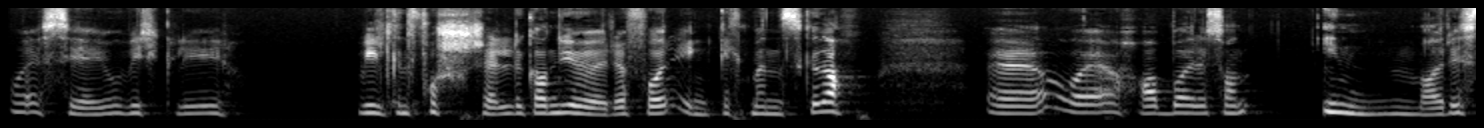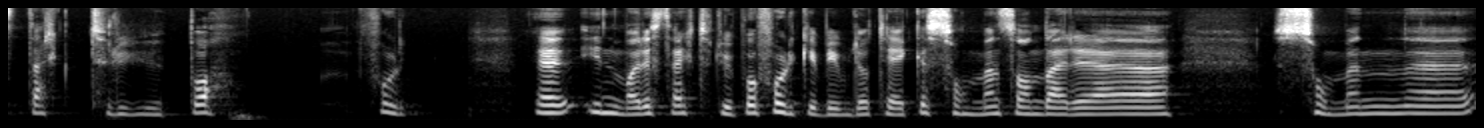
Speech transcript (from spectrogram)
Og jeg ser jo virkelig hvilken forskjell det kan gjøre for enkeltmennesket. Uh, og jeg har bare sånn innmari sterk tru på folk, uh, innmari sterk tru på folkebiblioteket som en sånn derre som en, uh,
